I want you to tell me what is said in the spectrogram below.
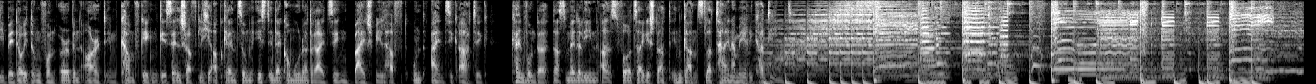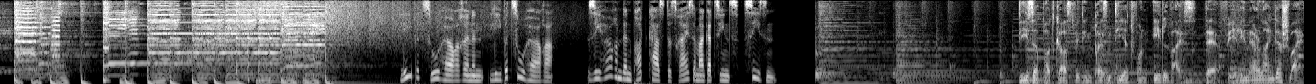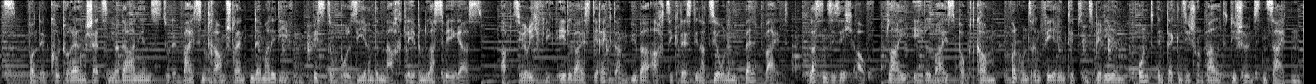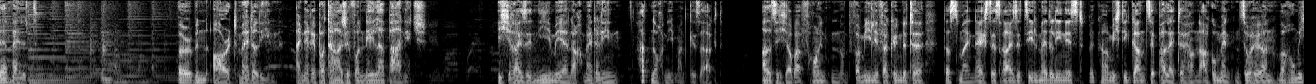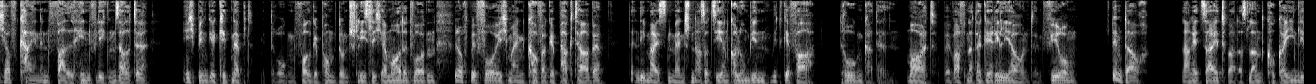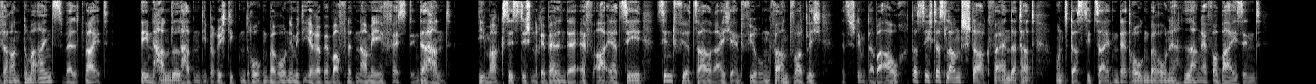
Die Bedeutung von Urban Art im Kampf gegen gesellschaftliche Abgrenzung ist in der Kommuna 13 beispielhaft und einzigartig. Kein Wunder, dass Medellin als Vorzeigestadt in ganz Lateinamerika dient. Liebe Zuhörerinnen, liebe Zuhörer, Sie hören den Podcast des Reisemagazins Season. Dieser Podcast wird Ihnen präsentiert von Edelweiss, der Ferienairline der Schweiz. Von den kulturellen Schätzen Jordaniens zu den weißen Traumstränden der Malediven bis zum pulsierenden Nachtleben Las Vegas. Ab Zürich fliegt Edelweiss direkt an über 80 Destinationen weltweit. Lassen Sie sich auf flyedelweiss.com von unseren Ferientipps inspirieren und entdecken Sie schon bald die schönsten Seiten der Welt. Urban Art Medellin. Eine Reportage von Nela Panic. Ich reise nie mehr nach Medellin, hat noch niemand gesagt. Als ich aber Freunden und Familie verkündete, dass mein nächstes Reiseziel Medellin ist, bekam ich die ganze Palette von Argumenten zu hören, warum ich auf keinen Fall hinfliegen sollte. Ich bin gekidnappt, mit Drogen vollgepumpt und schließlich ermordet worden, noch bevor ich meinen Koffer gepackt habe. Denn die meisten Menschen assoziieren Kolumbien mit Gefahr. Drogenkartellen, Mord, bewaffneter Guerilla und Entführung. Stimmt auch. Lange Zeit war das Land Kokainlieferant Nummer eins weltweit. Den Handel hatten die berüchtigten Drogenbarone mit ihrer bewaffneten Armee fest in der Hand. Die marxistischen Rebellen der FARC sind für zahlreiche Entführungen verantwortlich. Es stimmt aber auch, dass sich das Land stark verändert hat und dass die Zeiten der Drogenbarone lange vorbei sind.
